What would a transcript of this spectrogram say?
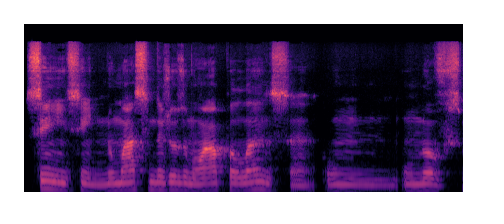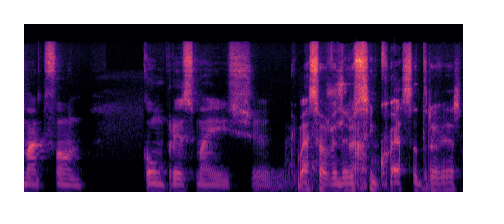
Sim, sim, no máximo das duas, uma a Apple lança um, um novo smartphone com um preço mais. Uh, Começa a vender o 5S outra vez.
